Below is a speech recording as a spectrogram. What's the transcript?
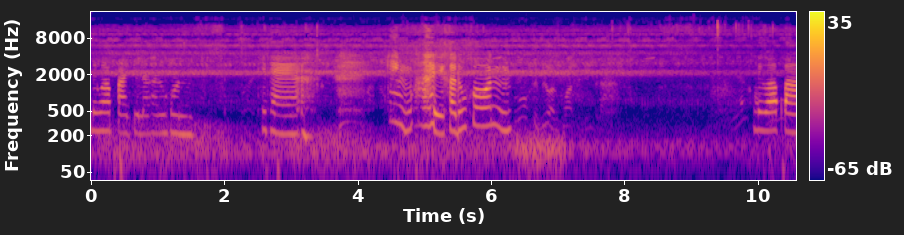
นึกว่าปลากินนะคะทุกคนที่แท้กิ่งไผ่ค่ะทุกคนนึกว่าปลา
